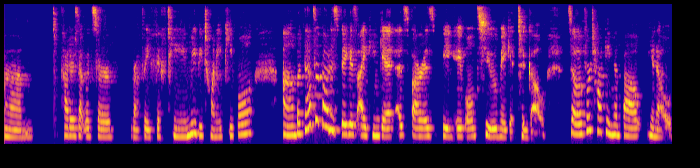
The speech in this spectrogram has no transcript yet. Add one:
um, platters that would serve roughly 15, maybe 20 people. Um, but that's about as big as I can get as far as being able to make it to go. So if we're talking about, you know,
